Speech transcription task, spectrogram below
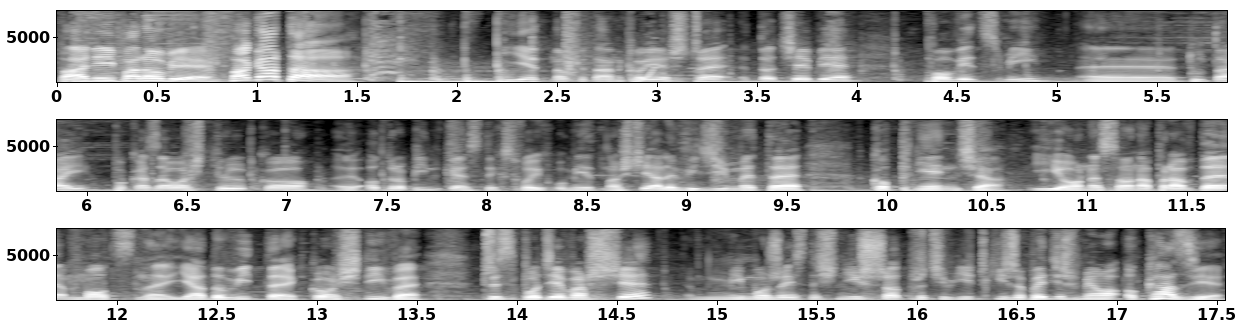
Panie i panowie, Fagata! Jedno pytanko jeszcze do ciebie. Powiedz mi, e, tutaj pokazałaś tylko e, odrobinkę z tych swoich umiejętności, ale widzimy te kopnięcia i one są naprawdę mocne, jadowite, kąśliwe. Czy spodziewasz się, mimo że jesteś niższa od przeciwniczki, że będziesz miała okazję,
